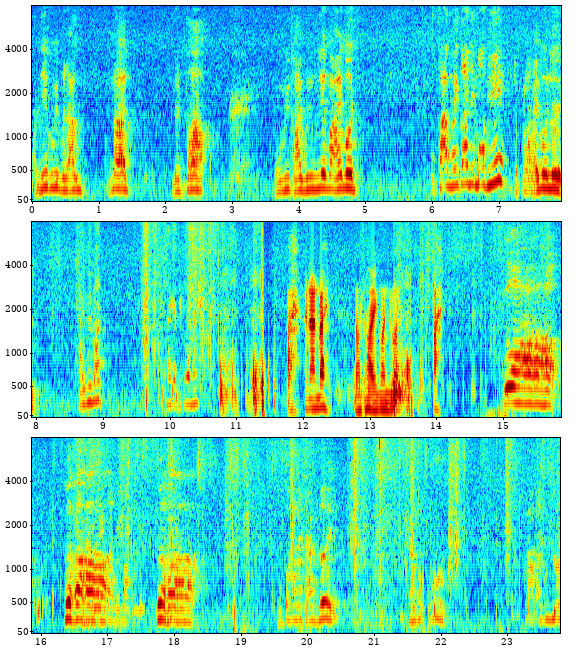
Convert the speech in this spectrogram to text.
อันนี้กูมีพลัง อำนาจเดินฟ้ามึงมีใครมึงเรียกมาให้หมดกูฟังไว้ก่อนในหมอผีจะปล่อยให้หมดเลยใครไปวัดใช่กันดีกว่าไหมไปไปนั้นไป เราถอยก่อนดีกว่าไปว้าว้าฟังไว้ก่อนในหมอผีว้ากูต้องมาแล้วกันด้วยเจ้ากูปล่อยให้มึงอยู่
